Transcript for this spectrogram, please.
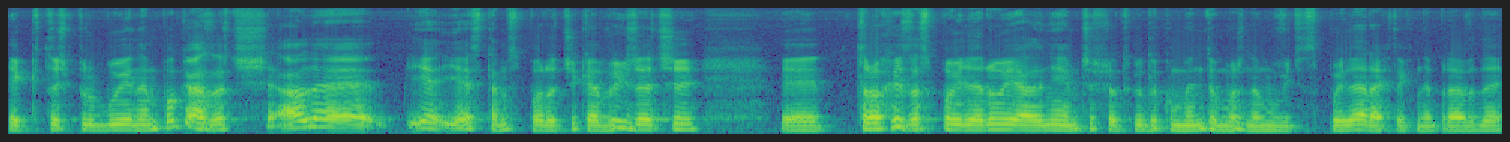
jak ktoś próbuje nam pokazać, ale je, jest tam sporo ciekawych rzeczy. E, trochę zaspoileruję, ale nie wiem, czy w przypadku dokumentu można mówić o spoilerach tak naprawdę.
